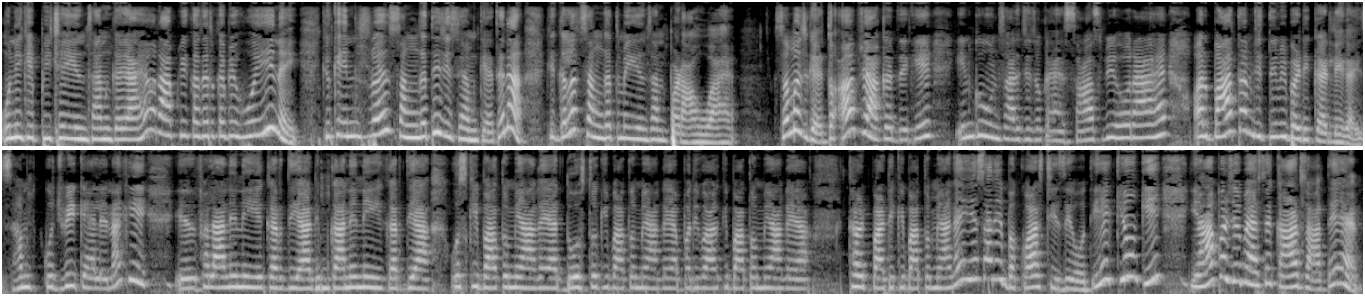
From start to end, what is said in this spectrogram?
उन्हीं के पीछे ये इंसान गया है और आपकी कदर कभी हुई ही नहीं। क्योंकि इन्फ्लुएंस संगति जिसे हम कहते हैं ना, कि गलत संगत में ये इंसान पड़ा हुआ है। समझ गए? तो अब जाकर देखिए, इनको उन सारी चीज़ों का एहसास भी हो रहा है और बात हम जितनी भी बड़ी कर लेगा इस हम कुछ भी कह लेना कि फलाने ने ये कर दिया, ढिमकाने ने ये कर दिया, उसकी बातों में आ गया, दोस्तों की बातों में आ गया, परिवार की बातों में आ गया थर्ड पार्टी की बातों में आ गया। ये सारी बकवास चीज़ें होती है, क्योंकि यहाँ पर जब ऐसे कार्ड आते हैं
